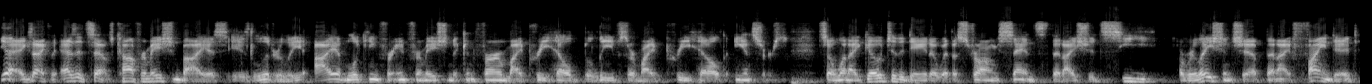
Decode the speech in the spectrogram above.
Yeah, exactly. As it sounds, confirmation bias is literally I am looking for information to confirm my pre held beliefs or my pre held answers. So when I go to the data with a strong sense that I should see a relationship and I find it,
